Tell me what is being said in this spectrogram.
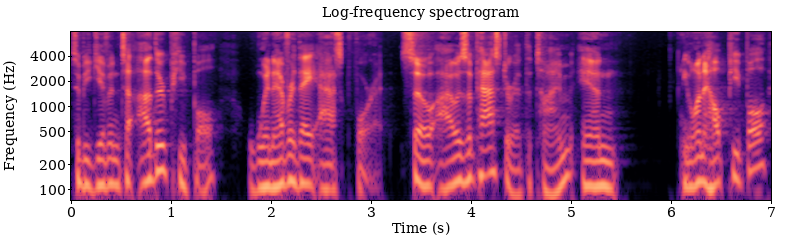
to be given to other people whenever they asked for it. So I was a pastor at the time, and you want to help people.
